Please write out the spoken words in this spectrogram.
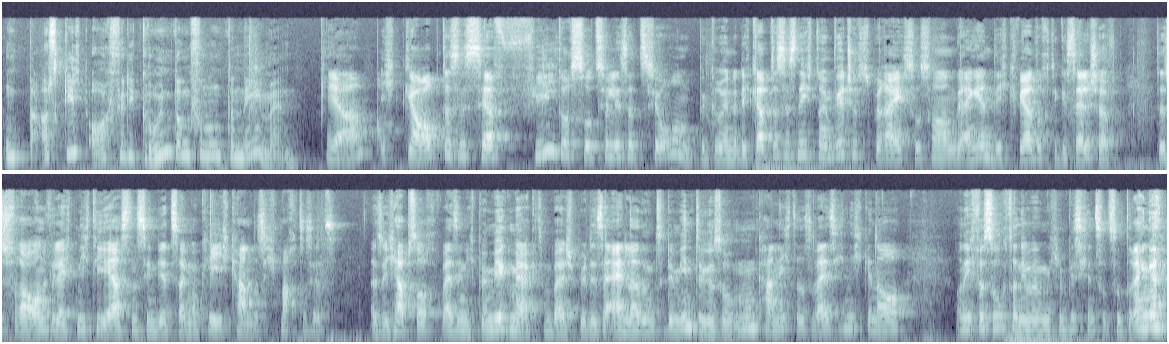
Und das gilt auch für die Gründung von Unternehmen. Ja, ich glaube, das ist sehr viel durch Sozialisation begründet. Ich glaube, das ist nicht nur im Wirtschaftsbereich so, sondern eigentlich quer durch die Gesellschaft, dass Frauen vielleicht nicht die Ersten sind, die jetzt sagen, okay, ich kann das, ich mache das jetzt. Also ich habe es auch, weiß ich nicht, bei mir gemerkt, zum Beispiel diese Einladung zu dem Interview, so, hm, kann ich das, weiß ich nicht genau. Und ich versuche dann immer, mich ein bisschen so zu drängen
